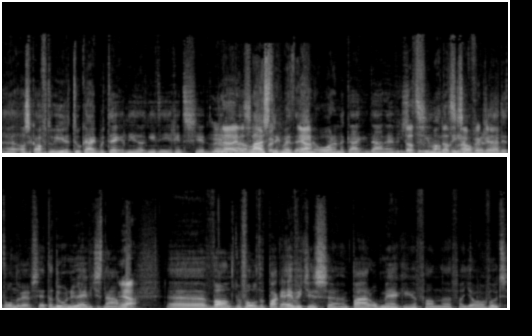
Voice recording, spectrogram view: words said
Uh, als ik af en toe hier naartoe kijk, betekent niet dat ik niet in je geïnteresseerd ben. Nee, dan luister ik, ik met één ja. oor en dan kijk ik daar eventjes dat, of iemand nog iets over ik, ja. dit onderwerp zet. Dat doen we nu eventjes namelijk. Ja. Uh, want bijvoorbeeld, we pakken eventjes een paar opmerkingen van, van Johan Voets.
